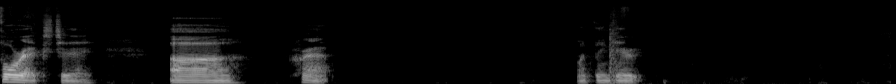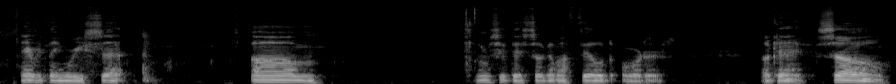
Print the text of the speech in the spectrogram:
forex today. Uh, crap. I think every, everything reset. Um, let me see if they still got my field orders. Okay, so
